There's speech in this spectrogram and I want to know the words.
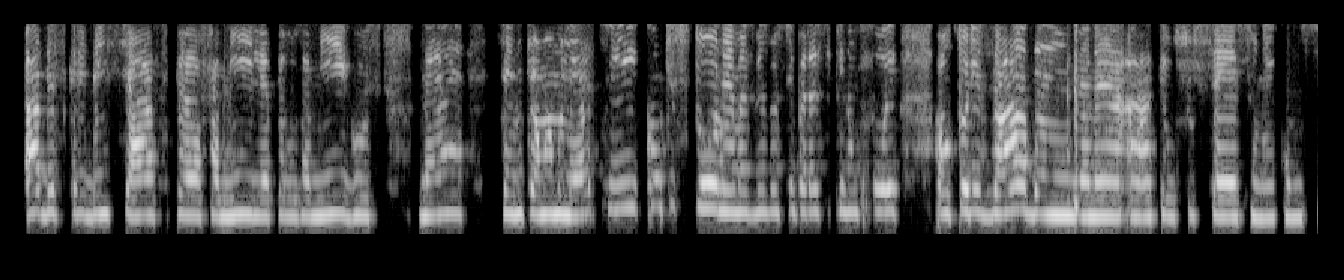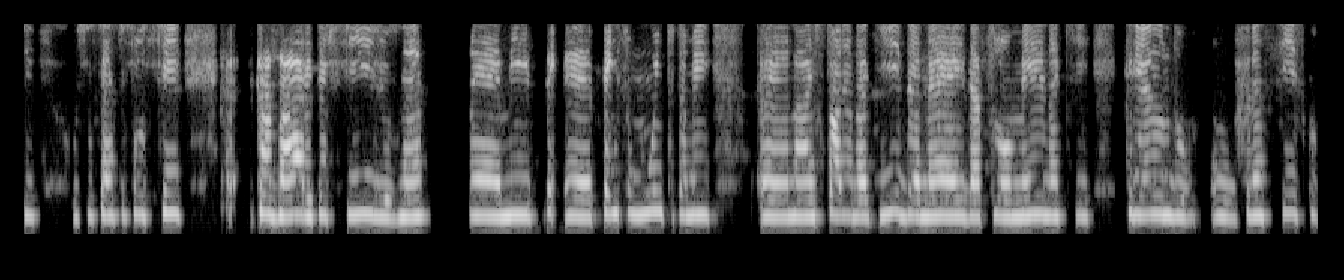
a descredenciasse pela família, pelos amigos, né? Sendo que é uma mulher que conquistou, né? Mas mesmo assim parece que não foi autorizada ainda, né? A ter o sucesso, né? Como se o sucesso fosse eh, casar e ter filhos, né? É, me é, penso muito também é, na história da Guida, né, e da Filomena, que criando o Francisco,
